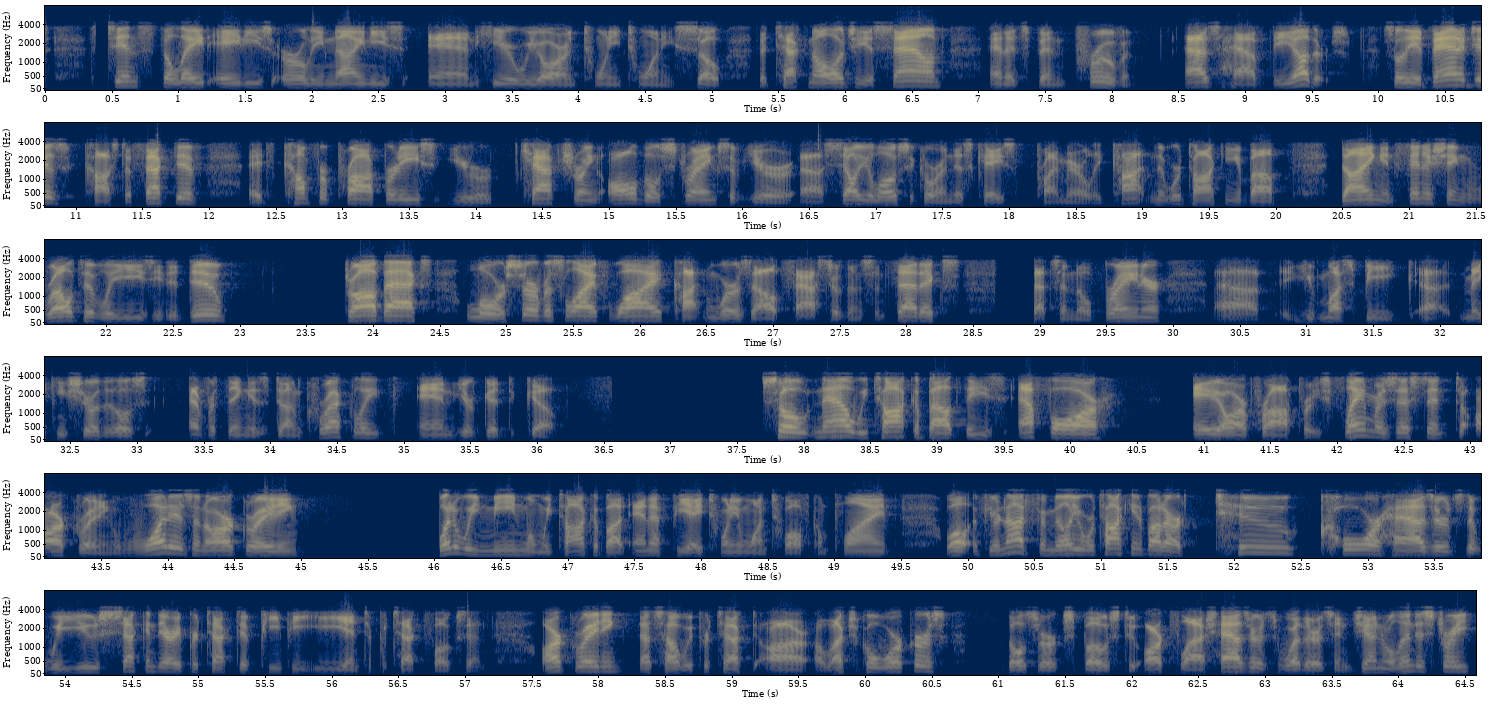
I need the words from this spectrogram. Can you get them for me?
since the late 80s, early 90s, and here we are in 2020. So the technology is sound and it's been proven, as have the others. So the advantages, cost effective, it's comfort properties, you're capturing all those strengths of your uh, cellulosic, or in this case, primarily cotton that we're talking about. Dyeing and finishing, relatively easy to do. Drawbacks, lower service life. Why? Cotton wears out faster than synthetics. That's a no-brainer. Uh, you must be uh, making sure that those everything is done correctly, and you're good to go. So now we talk about these FR AR properties. Flame resistant to arc rating. What is an arc rating? What do we mean when we talk about NFPA 2112 compliant? Well, if you're not familiar, we're talking about our two core hazards that we use secondary protective PPE in to protect folks in. Arc rating, that's how we protect our electrical workers. Those are exposed to arc flash hazards, whether it's in general industry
